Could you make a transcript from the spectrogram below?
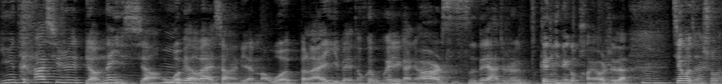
因为他其实比较内向，嗯我比较外向一点嘛。我本来以为他会不会感觉二二四四的呀，就是跟你那个朋友似的。嗯，结果他说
